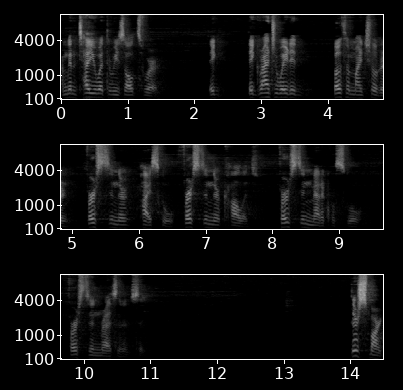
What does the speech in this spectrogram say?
I'm going to tell you what the results were. They, they graduated, both of my children, first in their high school, first in their college, first in medical school, first in residency. They're smart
